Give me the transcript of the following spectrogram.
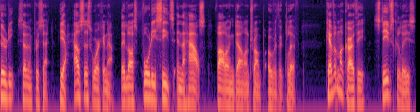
37%. Yeah, how's this working out? They lost 40 seats in the House following Donald Trump over the cliff. Kevin McCarthy, Steve Scalise,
